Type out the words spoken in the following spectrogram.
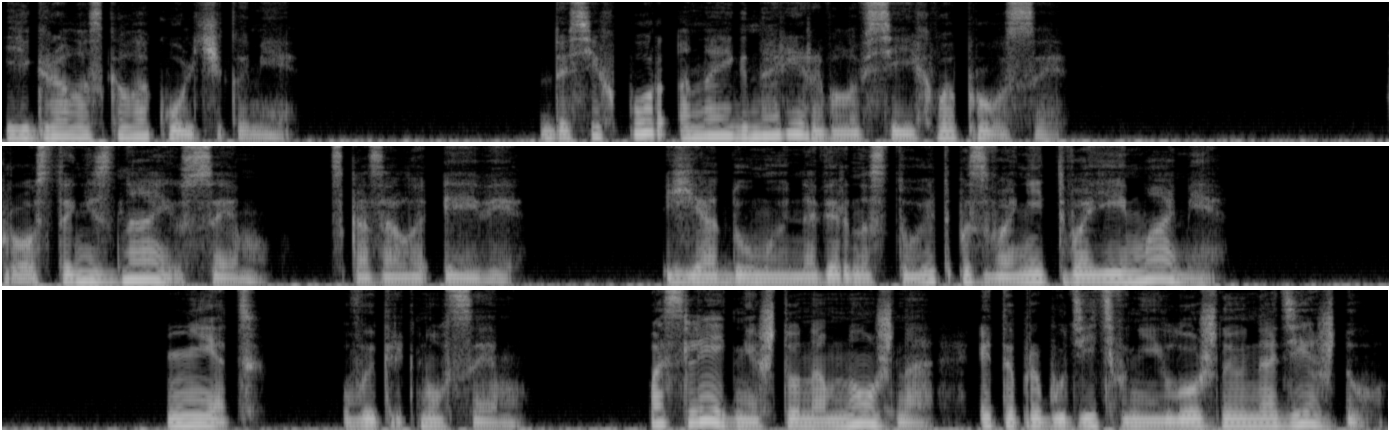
и играла с колокольчиками. До сих пор она игнорировала все их вопросы. «Просто не знаю, Сэм», — сказала Эви. «Я думаю, наверное, стоит позвонить твоей маме». «Нет», — выкрикнул Сэм. «Последнее, что нам нужно, это пробудить в ней ложную надежду».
